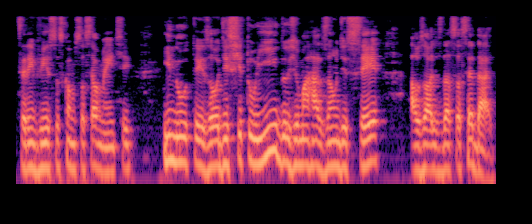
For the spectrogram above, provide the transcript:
de serem vistos como socialmente inúteis ou destituídos de uma razão de ser aos olhos da sociedade.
